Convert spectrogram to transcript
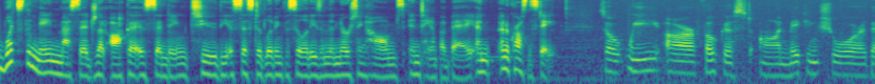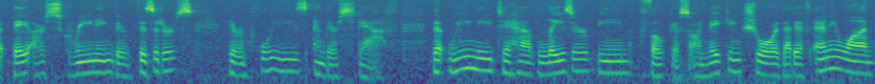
What's the main message that AHCA is sending to the assisted living facilities and the nursing homes in Tampa Bay and, and across the state? So we are focused on making sure that they are screening their visitors, their employees, and their staff. That we need to have laser beam focus on making sure that if anyone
